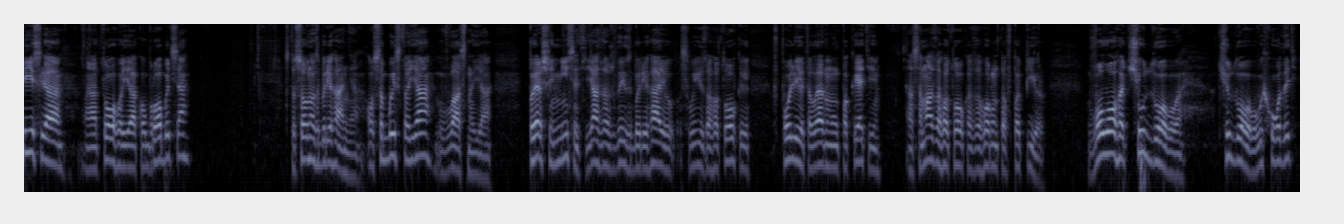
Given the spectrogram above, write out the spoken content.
Після е, того, як обробиться, стосовно зберігання, особисто я, власне я, перший місяць я завжди зберігаю свої заготовки в поліетиленовому пакеті, а сама заготовка загорнута в папір. Волога чудово, чудово виходить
